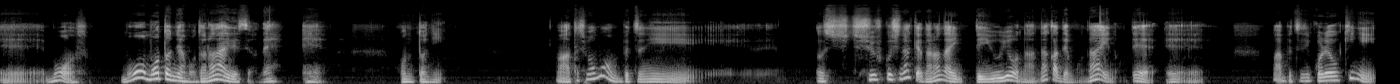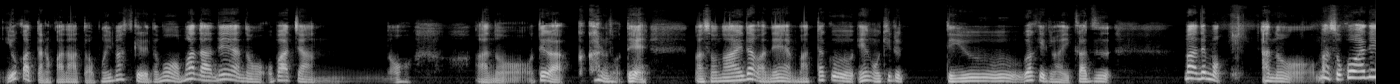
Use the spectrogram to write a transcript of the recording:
えー、もう、もう元には戻らないですよね。えー、本当に。まあ私ももう別に、修復しなきゃならないっていうような中でもないので、えー、まあ別にこれを機に良かったのかなとは思いますけれども、まだね、あの、おばあちゃんのあの、手がかかるので、まあその間はね、全く縁を切るっていうわけにはいかず、まあでも、あの、まあそこはね、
